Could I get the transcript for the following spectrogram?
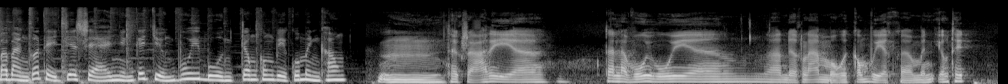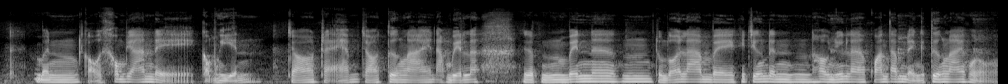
Ba bạn có thể chia sẻ những cái chuyện vui buồn trong công việc của mình không? Ừ, thực ra thì ờ, rất là vui vui được làm một cái công việc mình yêu thích mình có cái không gian để cống hiến cho trẻ em cho tương lai đặc biệt là bên ờ, chúng tôi làm về cái chương trình hầu như là quan tâm đến cái tương lai của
